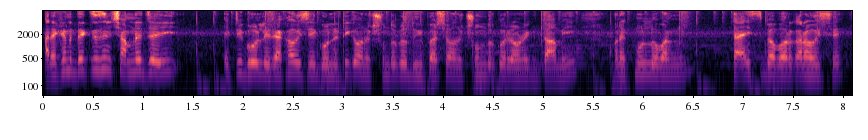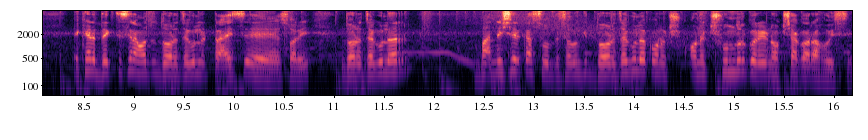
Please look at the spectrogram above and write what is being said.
আর এখানে দেখতেছেন সামনে যেই একটি গলি রাখা হয়েছে। এই গলিটিকে অনেক সুন্দর করে দুই পাশে অনেক সুন্দর করে অনেক দামি, অনেক মূল্যবান টাইস ব্যবহার করা হয়েছে। এখানে দেখতেছেন আমাদের দরজাগুলোর টাইস সরি দরজাগুলোর বানিশের কাজ চলতেছে এবং কি দরজাগুলোকে অনেক অনেক সুন্দর করে নকশা করা হয়েছে।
